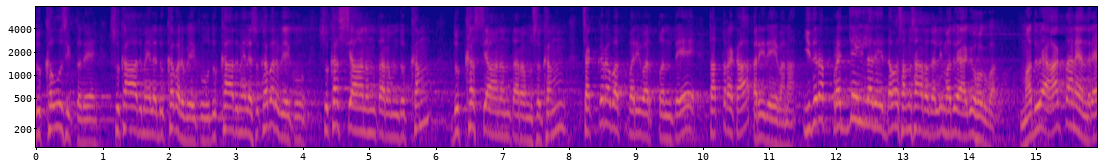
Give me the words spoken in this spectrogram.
ದುಃಖವೂ ಸಿಗ್ತದೆ. ಸುಖ ಆದಮೇಲೆ ದುಃಖ ಬರಬೇಕು, ದುಃಖ ಆದಮೇಲೆ ಸುಖ ಬರಬೇಕು. ಸುಖಸ್ಯಾನಂತರಂ ದುಃಖಂ ದುಃಖಸ್ಯಾನಂತರಂ ಸುಖಂ ಚಕ್ರವತ್ ಪರಿವರ್ತಂತೆ ತತ್ರಕ ಪರಿದೇವನ. ಇದರ ಪ್ರಜ್ಞೆ ಇಲ್ಲದೆ ಇದ್ದವ ಸಂಸಾರದಲ್ಲಿ ಮದುವೆ ಆಗಿ ಹೋಗಬಾರ್ದು. ಮದುವೆ ಆಗ್ತಾನೆ ಅಂದರೆ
